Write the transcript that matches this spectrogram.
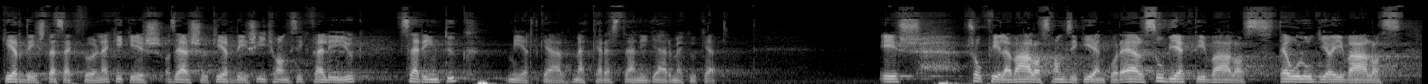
kérdést teszek föl nekik, és az első kérdés így hangzik feléjük, szerintük miért kell megkeresztelni gyermeküket? És sokféle válasz hangzik ilyenkor el, szubjektív válasz, teológiai válasz,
